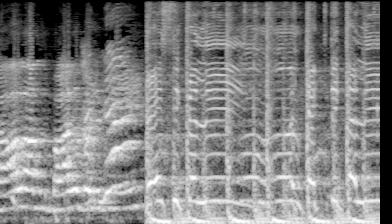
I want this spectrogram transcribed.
చాలా బాధపడింది. బేసికలీ టెక్నికలీ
